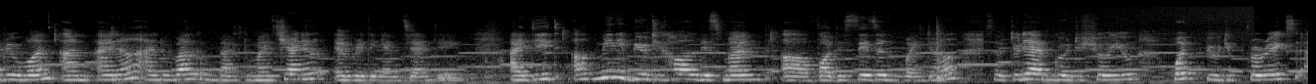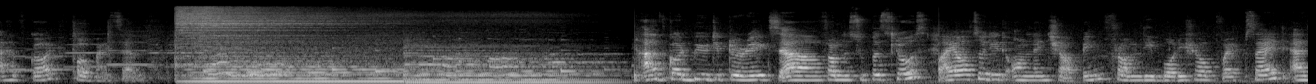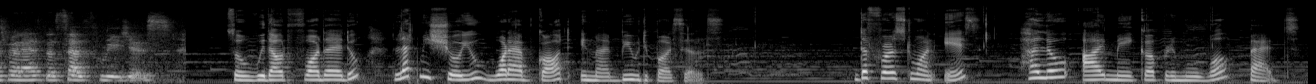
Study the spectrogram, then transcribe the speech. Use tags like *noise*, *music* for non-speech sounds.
everyone, I'm Anna and welcome back to my channel Everything Enchanting. I did a mini beauty haul this month uh, for the season winter. So today I'm going to show you what beauty products I have got for myself. I have got beauty products uh, from the superstores. I also did online shopping from the Body Shop website as well as the Self Selfridges. So without further ado, let me show you what I've got in my beauty parcels. The first one is Hello Eye Makeup Remover Pads.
